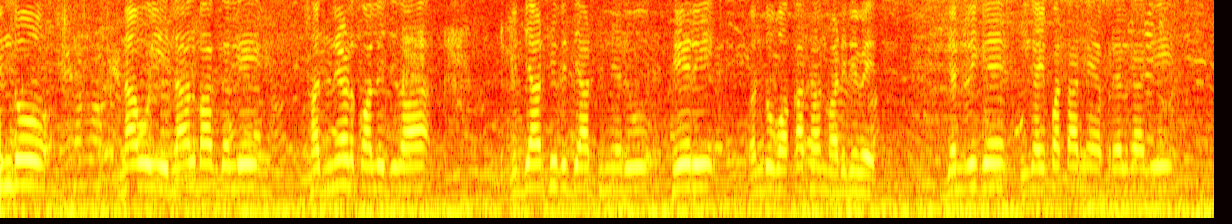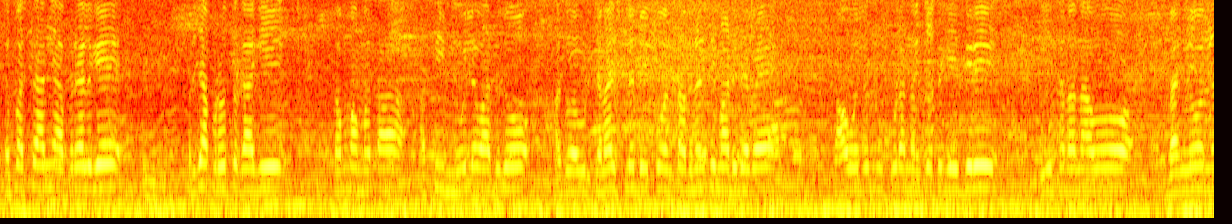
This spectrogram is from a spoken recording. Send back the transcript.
ಇಂದು ನಾವು ಈ ಲಾಲ್ಬಾಗ್ದಲ್ಲಿ ಹದಿನೇಳು ಕಾಲೇಜಿನ ವಿದ್ಯಾರ್ಥಿ ವಿದ್ಯಾರ್ಥಿನಿಯರು ಸೇರಿ ಒಂದು ವಾಕಾಥಾನ್ ಮಾಡಿದ್ದೇವೆ. ಜನರಿಗೆ ಈಗ ಇಪ್ಪತ್ತಾರನೇ ಏಪ್ರಿಲ್ಗಾಗಿ, ಇಪ್ಪತ್ತಾರನೇ ಏಪ್ರಿಲ್ಗೆ ಪ್ರಜಾಪ್ರಭುತ್ವಕ್ಕಾಗಿ ತಮ್ಮ ಮತ ಅತಿ ಮೂಲ್ಯವಾದುದು, ಅದು ಅವರು ಚಲಾಯಿಸಲೇಬೇಕು ಅಂತ ವಿನಂತಿ ಮಾಡಿದ್ದೇವೆ. ತಾವು ಎಲ್ಲರೂ ಕೂಡ ನಮ್ಮ ಜೊತೆಗೆ ಇದ್ದೀರಿ. ಈ ಸಲ ನಾವು ಬೆಂಗಳೂರಿನ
